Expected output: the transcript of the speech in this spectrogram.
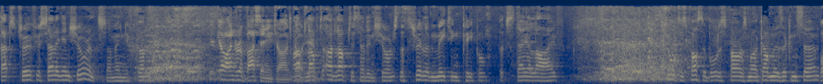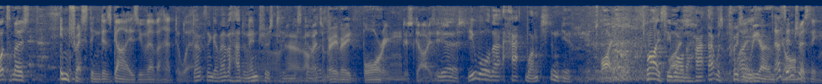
That's true if you're selling insurance. I mean, you've got to. You go under a bus any time. I'd can't you? love to. I'd love to sell insurance. The thrill of meeting people that stay alive, short as possible, as far as my governors are concerned. What's the most interesting disguise you've ever had to wear? I don't think I've ever had an interest oh, in No, this oh, guy. it's a very, very boring disguise. Yes, you wore that hat once, didn't you? Twice. Twice he wore the hat. That was pretty. Rio That's job. interesting.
